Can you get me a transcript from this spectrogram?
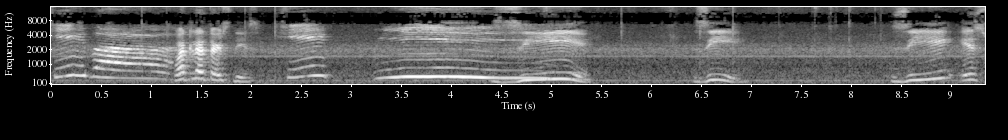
Zebra. What letter is this? Z. Z. Z. Z is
